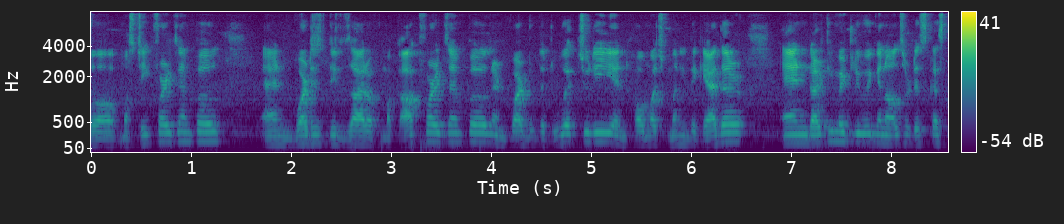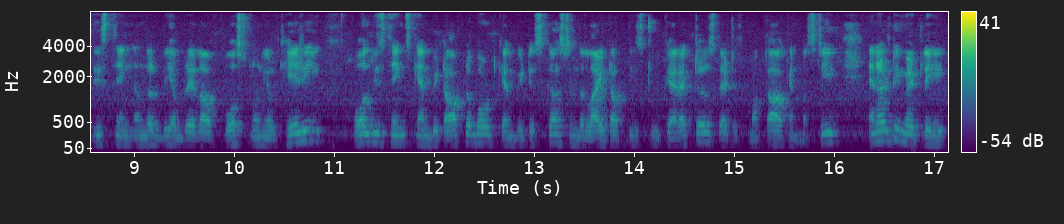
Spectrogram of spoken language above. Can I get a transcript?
uh, Mystique for example and what is the desire of makak, for example, and what do they do actually, and how much money they gather. And ultimately, we can also discuss these things under the umbrella of post-colonial theory. All these things can be talked about, can be discussed in the light of these two characters, that is makak and Mystique, and ultimately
